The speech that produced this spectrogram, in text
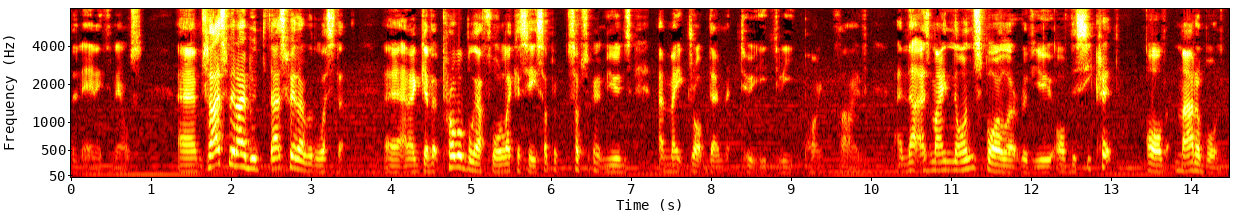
than anything else. Um, so that's where I would that's where I would list it, uh, and I'd give it probably a four. Like I say, sub- subsequent viewings it might drop down to a three point five, and that is my non-spoiler review of the Secret of Marrowbone.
